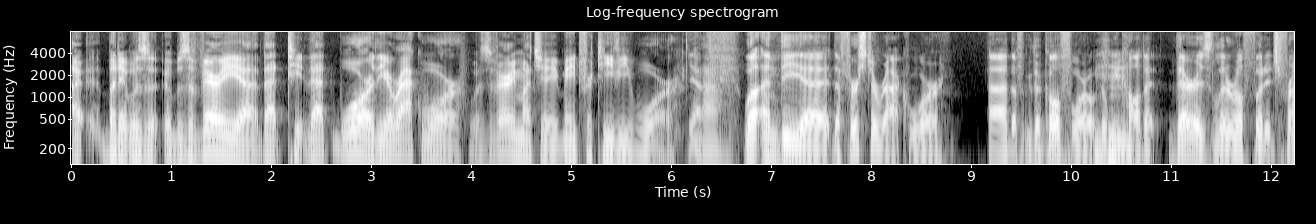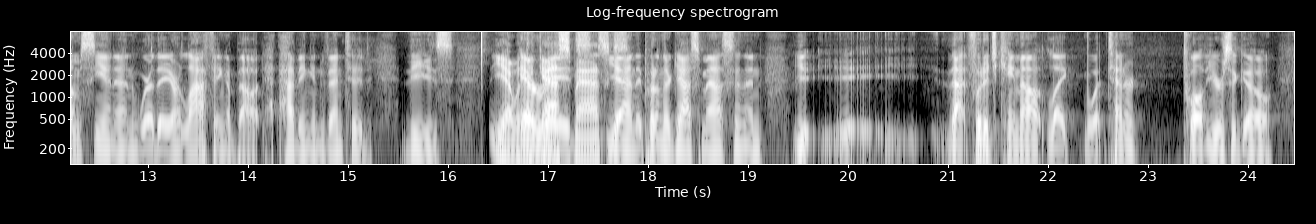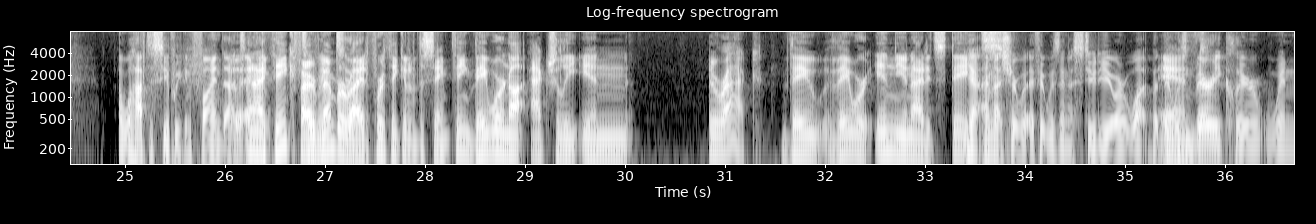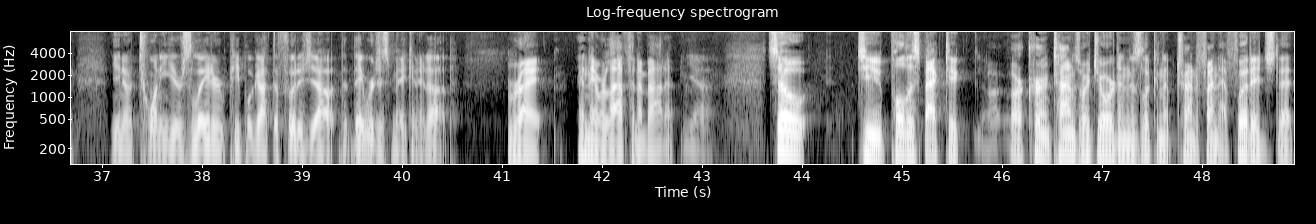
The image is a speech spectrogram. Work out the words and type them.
I, but it was a, it was a very uh, that t- that war, the Iraq War, was very much a made for TV war. Yeah. Uh, Well, and the uh, the first Iraq War, uh, the the Gulf War that we Mhm. called it, there is literal footage from CNN where they are laughing about having invented these yeah, with the gas raids. masks. Yeah, and they put on their gas masks, and then you, i that footage came out like what ten or twelve years ago. Uh, We'll have to see if we can find that. to and I think if I remember right, if we're thinking of the same thing, they were not actually in Iraq. They they were in the United States. Yeah, I'm not sure if it was in a studio or what, but it was very clear when you know 20 years later people got the footage out that they were just making it up. Right, and they were laughing about it. Yeah. So to pull this back to our current times, where Jordan is looking up trying to find that footage, that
